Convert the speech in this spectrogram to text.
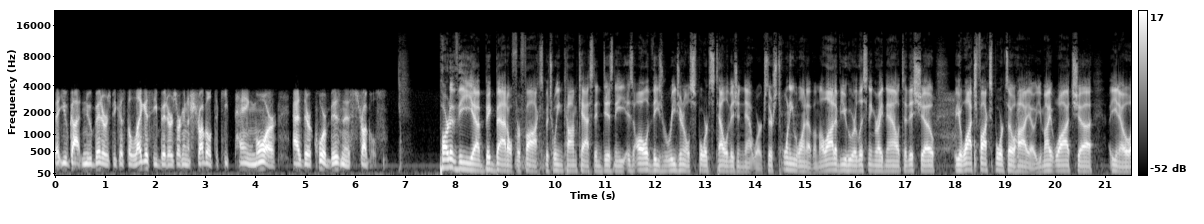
that you've got new bidders because the legacy bidders are going to struggle to keep paying more as their core business struggles. Part of the uh, big battle for Fox between Comcast and Disney is all of these regional sports television networks. There's 21 of them. A lot of you who are listening right now to this show, you watch Fox Sports Ohio. You might watch. Uh, you know, uh,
